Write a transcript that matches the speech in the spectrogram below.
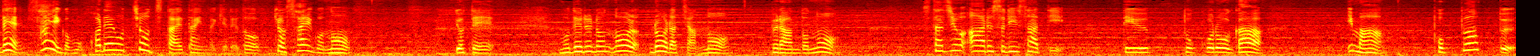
で最後もこれを超伝えたいんだけれど今日最後の予定モデルのローラちゃんのブランドのスタジオ R330 っていうところが今ポップアップ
